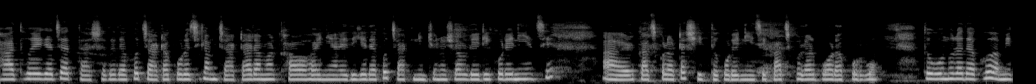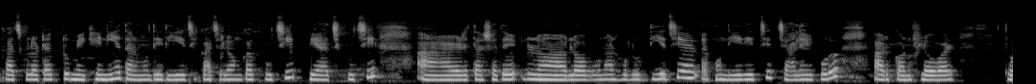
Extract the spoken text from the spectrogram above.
ভাত হয়ে গেছে আর তার সাথে দেখো চাটা করেছিলাম। চাটা আর আমার খাওয়া হয়নি। আর এদিকে দেখো চাটনির জন্য সব রেডি করে নিয়েছি। আর কাঁচকলাটা সিদ্ধ করে নিয়েছি। কাঁচকলার বড়া করব। তো বন্ধুরা, দেখো আমি কাঁচকলাটা একটু মেখে নিয়ে তার মধ্যে দিয়েছি কাঁচা লঙ্কা কুচি, পেঁয়াজ কুচি আর তার সাথে লবণ আর হলুদ দিয়েছি। আর এখন দিয়ে দিচ্ছি চালের গুঁড়ো আর কর্নফ্লাওয়ার। তো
